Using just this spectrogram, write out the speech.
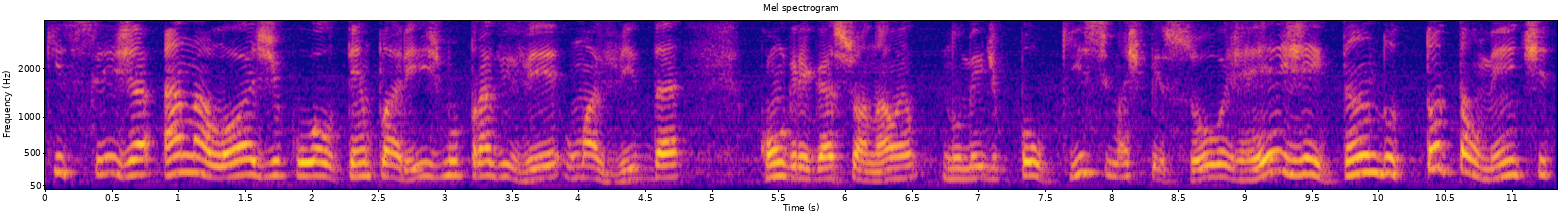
que seja analógico ao templarismo para viver uma vida congregacional no meio de pouquíssimas pessoas, rejeitando totalmente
